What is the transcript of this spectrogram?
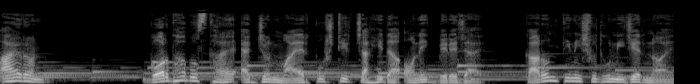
আয়রন গর্ভাবস্থায় একজন মায়ের পুষ্টির চাহিদা অনেক বেড়ে যায়, কারণ তিনি শুধু নিজের নয়,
